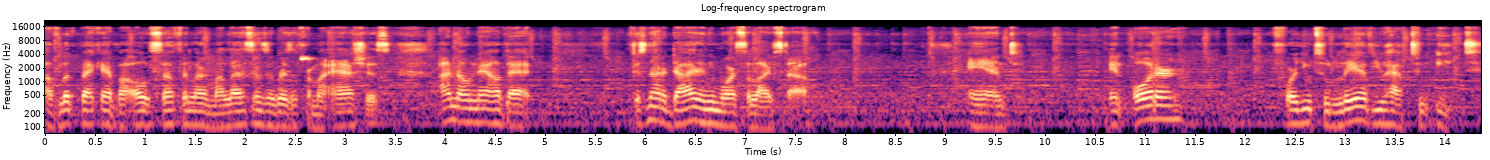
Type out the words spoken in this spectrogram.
I've looked back at my old self and learned my lessons and risen from my ashes. I know now that it's not a diet anymore, it's a lifestyle. And in order for you to live, you have to eat.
